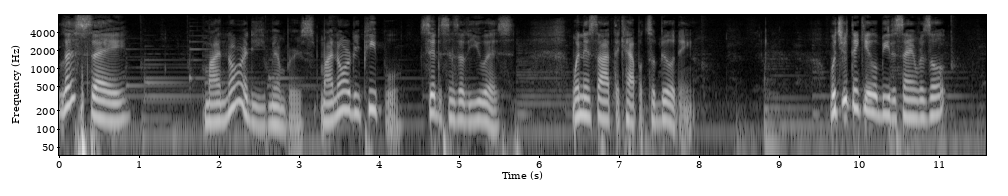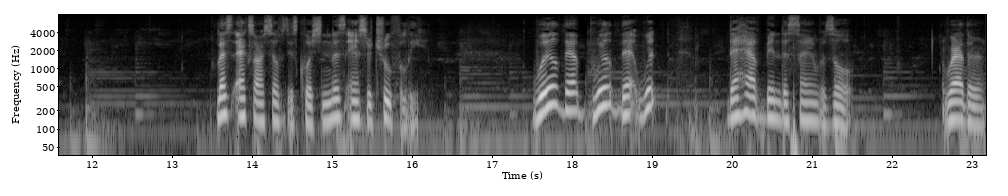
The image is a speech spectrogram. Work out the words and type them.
Let's say minority members, minority people, citizens of the US, went inside the Capitol building. Would you think it would be the same result? Let's ask ourselves this question. Let's answer truthfully. Will that will that would that have been the same result? Rather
